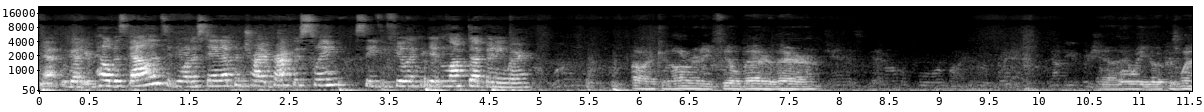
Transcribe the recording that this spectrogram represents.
Yeah, we got your pelvis balance. If you want to stand up and try a practice swing, see if you feel like you're getting locked up anywhere. Oh, I can already feel better there. Yeah, there we go. Because when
